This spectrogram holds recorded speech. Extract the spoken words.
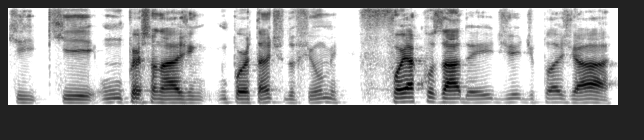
que, que um personagem importante do filme foi acusado aí de, de plagiar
